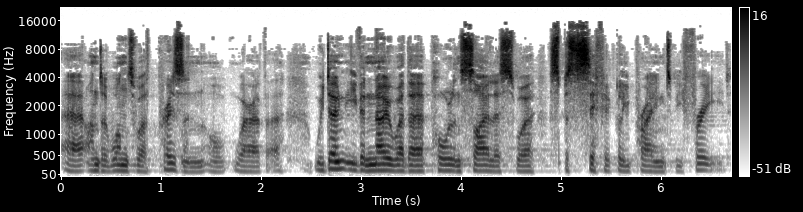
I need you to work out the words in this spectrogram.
uh, under Wandsworth Prison or wherever. We don't even know whether Paul and Silas were specifically praying to be freed.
